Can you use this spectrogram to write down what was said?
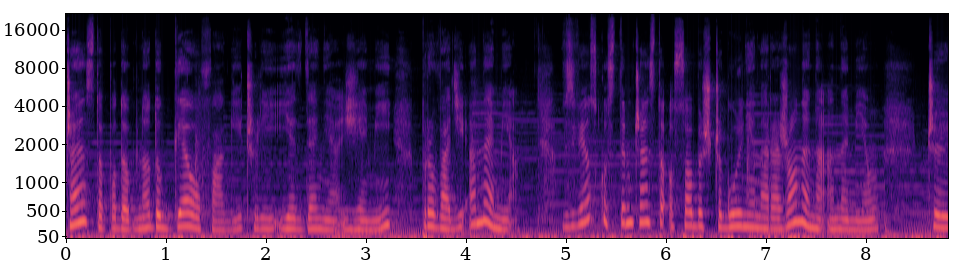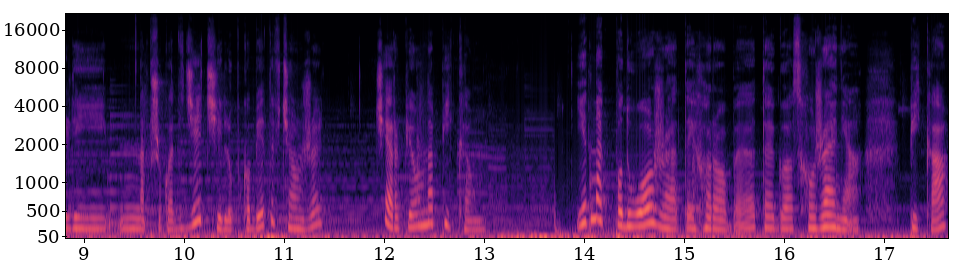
Często podobno do geofagii, czyli jedzenia ziemi, prowadzi anemia. W związku z tym często osoby szczególnie narażone na anemię czyli przykład dzieci lub kobiety w ciąży, cierpią na pikę. Jednak podłoże tej choroby, tego schorzenia pika,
